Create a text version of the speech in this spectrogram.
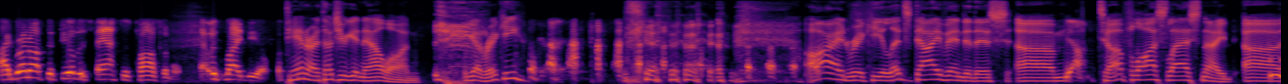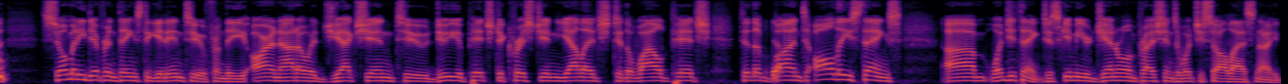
I'd run off the field as fast as possible. That was my deal. Tanner, I thought you were getting Al on. We got Ricky. All right, Ricky, let's dive into this. Um, yeah. Tough loss last night. Uh, so many different things to get into from the Arenado ejection to do you pitch to Christian Yelich to the wild pitch to the bunt, all these things. Um, what'd you think? Just give me your general impressions of what you saw last night.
